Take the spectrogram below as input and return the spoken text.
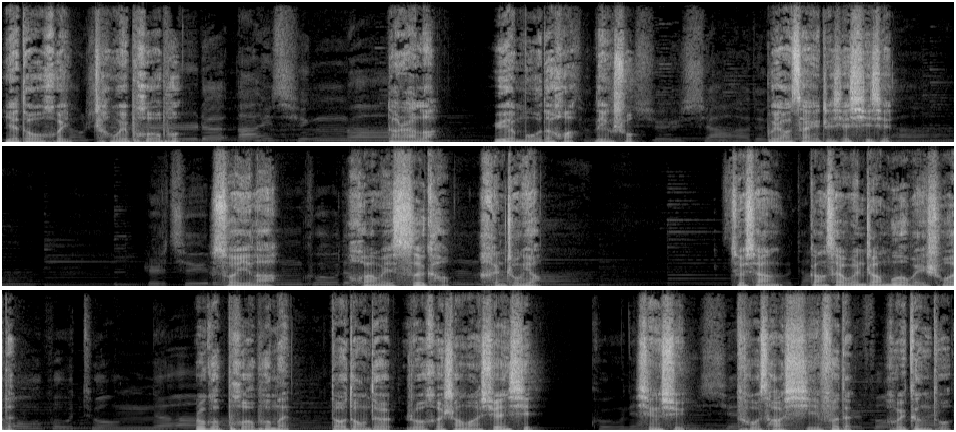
也都会成为婆婆。当然了，岳母的话另说，不要在意这些细节。所以了，换位思考很重要。就像刚才文章末尾说的，如果婆婆们都懂得如何上网宣泄，兴许吐槽媳妇的会更多。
